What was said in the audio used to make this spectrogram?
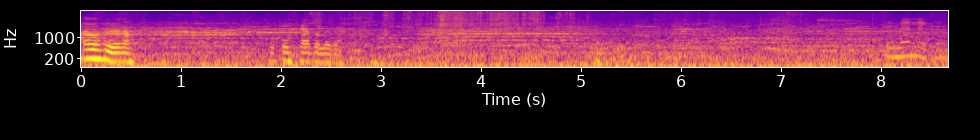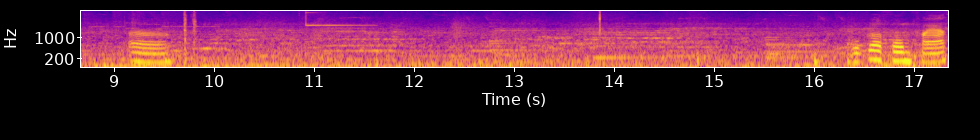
นั่นเราถือกัน ดูคมแคสอะไรกันเป็นแม่เหล็กอะเออกูเกอร์โคมแคส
